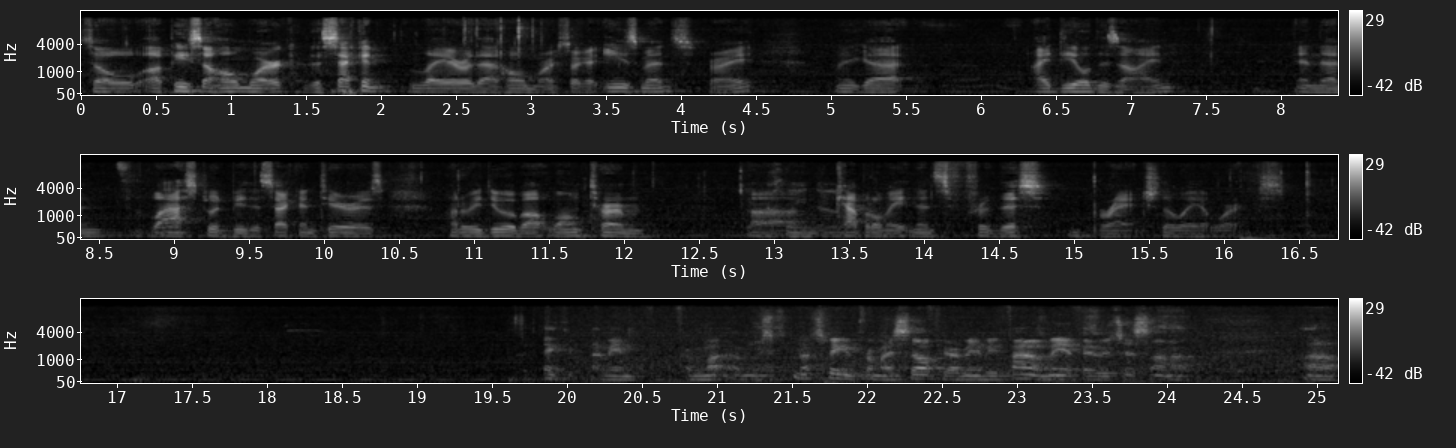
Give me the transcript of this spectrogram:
So a piece of homework, the second layer of that homework, so I got easements, right? We got ideal design, and then last would be the second tier is, how do we do about long-term uh, Clean up. capital maintenance for this branch, the way it works? I think, I mean, from my, I'm not speaking for myself here, I mean, it'd be fine with me if it was just on a, on a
